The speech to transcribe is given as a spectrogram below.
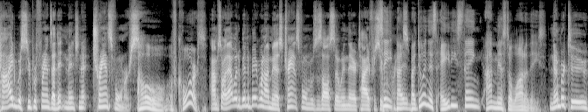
Tied with Super Friends, I didn't mention it. Transformers. Oh, of course. I'm sorry, that would have been a big one I missed. Transformers was also in there, tied for Super See, by, Friends. by doing this 80s thing, I missed a lot of these. Number two,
